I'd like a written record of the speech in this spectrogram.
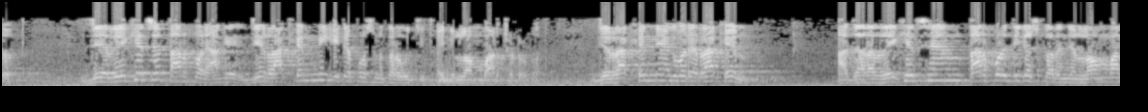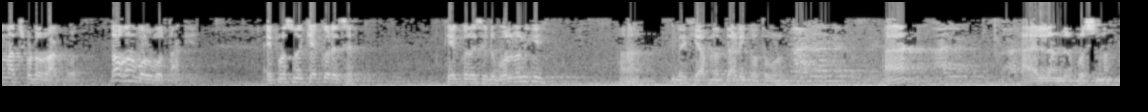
তো। যে রেখেছে, তারপরে আগে যে রাখেননি, এটা প্রশ্ন করা উচিত হয়নি, লম্বা আর ছোটর কথা। যে রাখেননি, একবারে রাখেন। আর যারা রেখেছেন, তারপরে জিজ্ঞেস করেন যে লম্বা না ছোট রাখব? তখন বলব তাকে। এই প্রশ্ন কে করেছে? কে করেছে, একটু বলবেন কি? হ্যাঁ দেখি আপনার দাড়ি কত বড়। হ্যাঁ? আয়ারল্যান্ডের প্রশ্ন।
